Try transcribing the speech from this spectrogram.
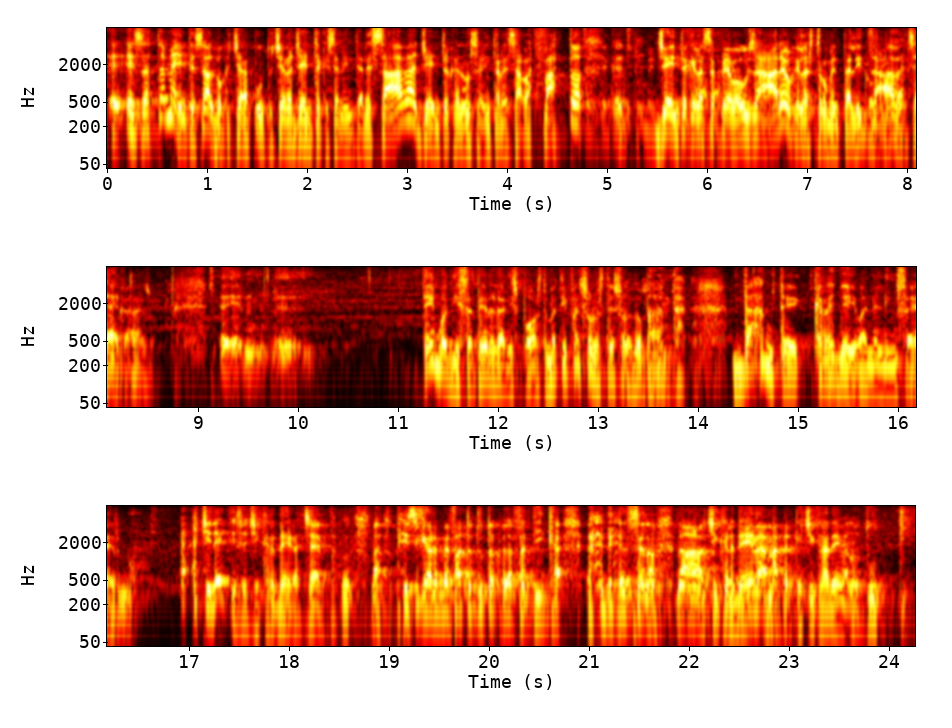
Esattamente, salvo che c'era appunto, c'era gente che se ne interessava, gente che non se ne interessava affatto, gente che la sapeva usare o che la strumentalizzava, certo. Eh, eh, temo di sapere la risposta, ma ti faccio lo stesso la domanda. Dante credeva nell'inferno. Accidenti se ci credeva, certo, ma pensi che avrebbe fatto tutta quella fatica? no, no, ci credeva, ma perché ci credevano tutti.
